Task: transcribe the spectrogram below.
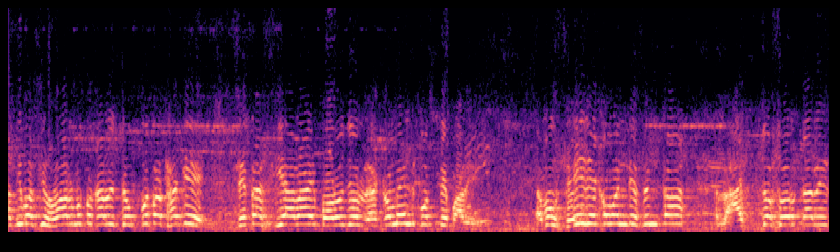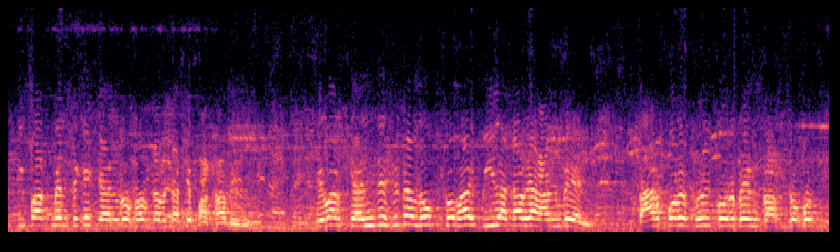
আদিবাসী হওয়ার মতো কারোর যোগ্যতা থাকে সেটা সিআরআই বড়জোর রেকমেন্ড করতে পারে। এবং সেই রেকমেন্ডেশনটা রাজ্য সরকারের ডিপার্টমেন্ট থেকে কেন্দ্র সরকারের কাছে পাঠাবেন। এবার কেন্দ্রে সেটা লোকসভায় বিল আকারে আনবেন, তারপরে সই করবেন রাষ্ট্রপতি।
